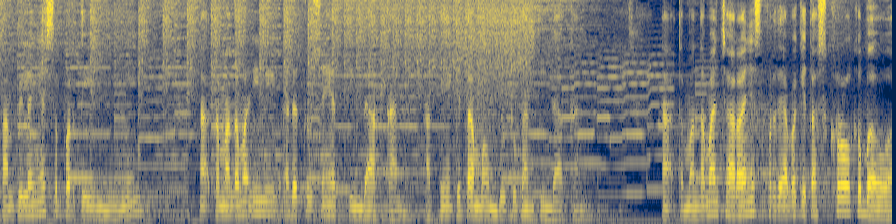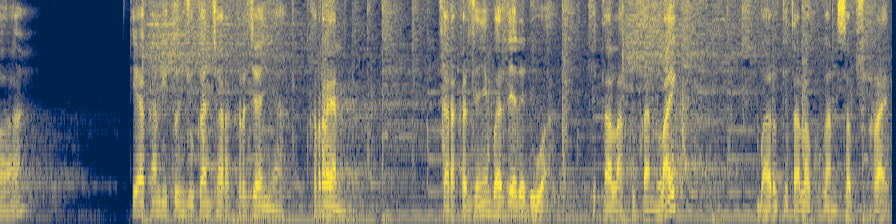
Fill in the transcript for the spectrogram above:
tampilannya seperti ini. Nah teman-teman ini ada tulisannya tindakan. Artinya kita membutuhkan tindakan. Nah teman-teman caranya seperti apa? Kita scroll ke bawah. Dia akan ditunjukkan cara kerjanya. Keren. Cara kerjanya berarti ada dua. Kita lakukan like baru kita lakukan subscribe.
